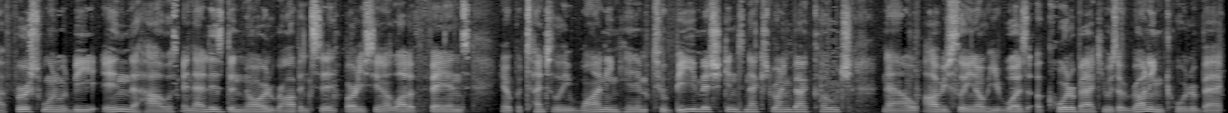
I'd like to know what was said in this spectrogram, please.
Uh, first one would be in the house, and that is Denard Robinson. Already seen a lot of fans, you know, potentially wanting him to be Michigan's next running back coach. Now, obviously, you know, he was a quarterback. He was a running quarterback.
